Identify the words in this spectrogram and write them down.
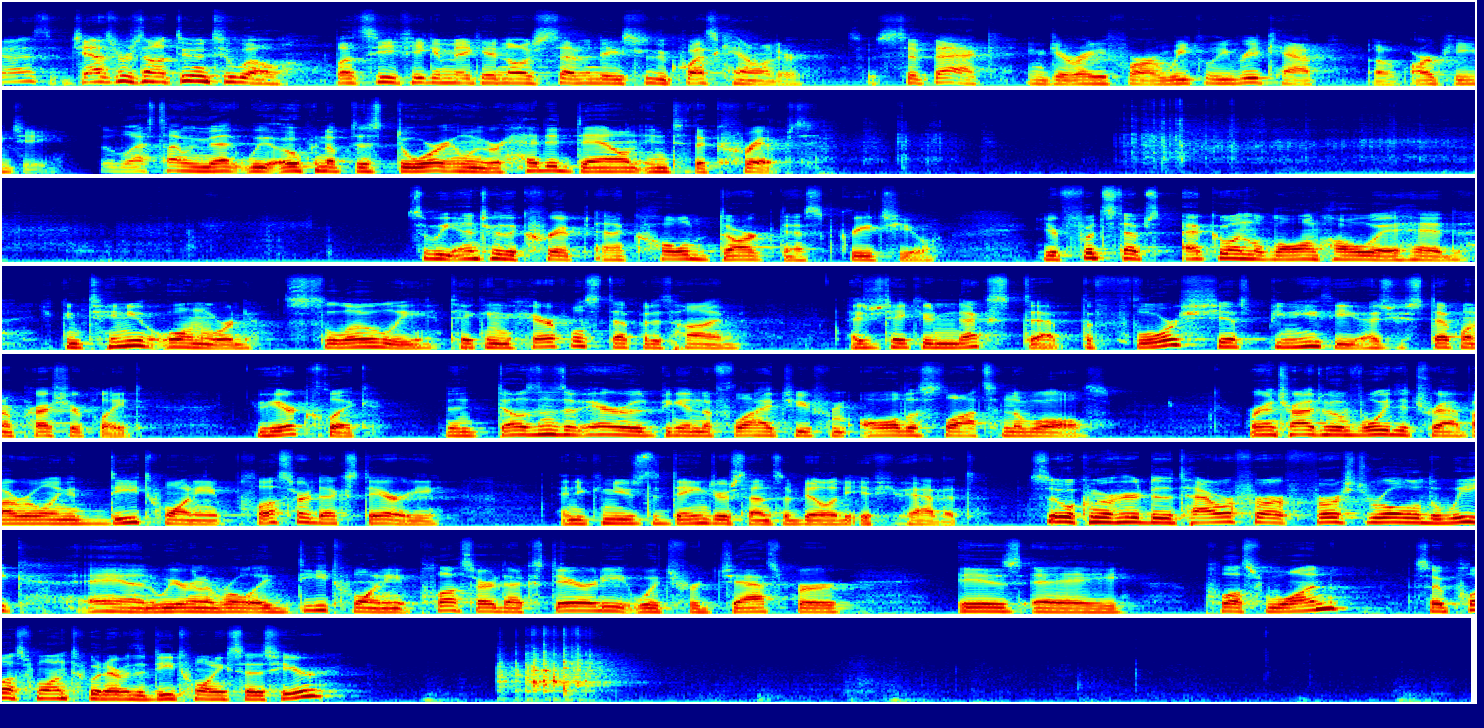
guys, Jasper's not doing too well. Let's see if he can make it another seven days through the quest calendar. So sit back and get ready for our weekly recap of RPG. So the last time we met, we opened up this door and we were headed down into the crypt. So we enter the crypt and a cold darkness greets you. Your footsteps echo in the long hallway ahead. You continue onward, slowly, taking a careful step at a time. As you take your next step, the floor shifts beneath you as you step on a pressure plate. You hear a click, then dozens of arrows begin to fly to you from all the slots in the walls. We're going to try to avoid the trap by rolling a d20 plus our dexterity, and you can use the danger sense ability if you have it. So we'll come over here to the tower for our first roll of the week, and we are going to roll a d20 plus our dexterity, which for Jasper is a plus 1. So plus 1 to whatever the d20 says here.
